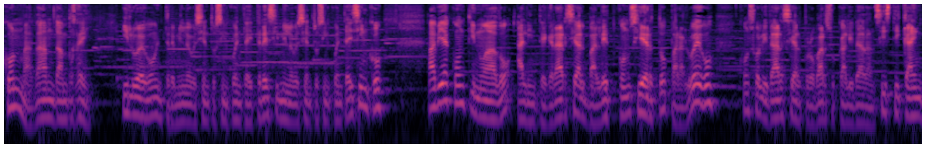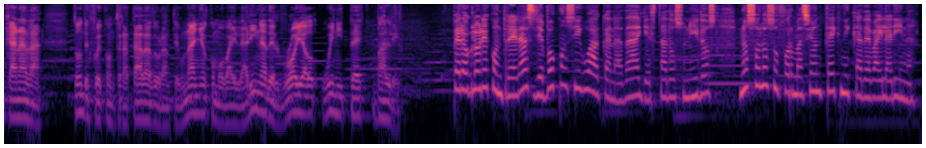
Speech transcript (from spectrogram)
con Madame d'Ambray, y luego, entre 1953 y 1955, había continuado al integrarse al ballet concierto para luego consolidarse al probar su calidad dancística en Canadá, donde fue contratada durante un año como bailarina del Royal Winnipeg Ballet. Pero Gloria Contreras llevó consigo a Canadá y Estados Unidos no solo su formación técnica de bailarina,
